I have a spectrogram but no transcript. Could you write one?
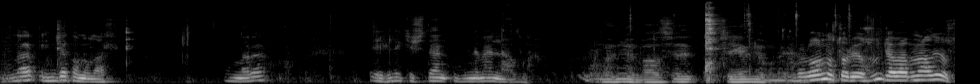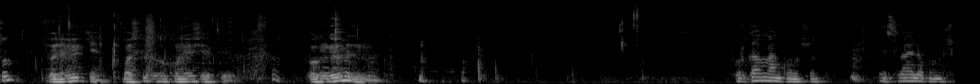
Bunlar ince konular. Bunları ehli kişiden dinlemen lazım. Bilmiyorum bazı şey, şey gelmiyor bana yani. Babana soruyorsun, cevabını alıyorsun. Söylemiyor ki. Başka bir konuya şey yapıyor. O gün görmedin mi? Furkan'la konuşun. Esra'yla konuş.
